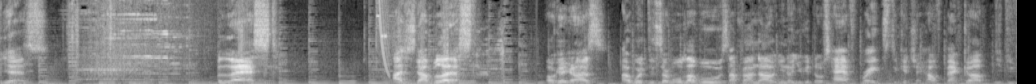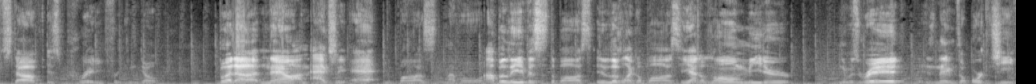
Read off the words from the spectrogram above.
Yes. Blessed. I just got blessed. Okay, guys. I went through several levels. I found out, you know, you get those half breaks to get your health back up. You do stuff. It's pretty freaking dope. But uh, now I'm actually at the boss level. I believe this is the boss. It looked like a boss. He had a long meter. It was red. His name's the Orc Chief.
